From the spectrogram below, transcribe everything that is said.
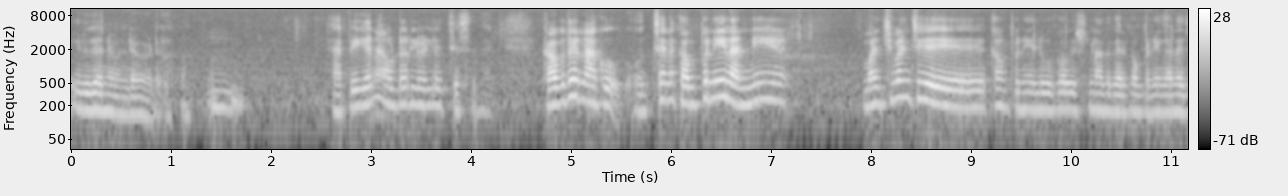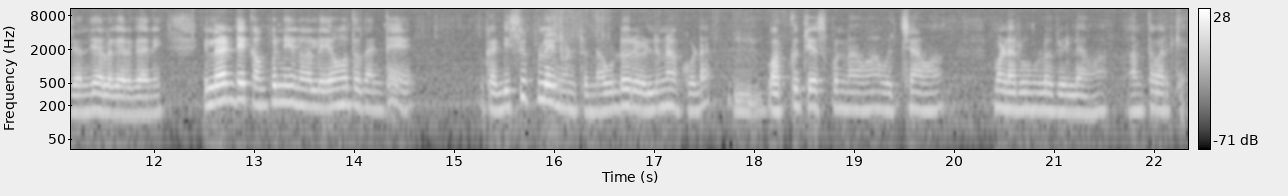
ఇదిగానే ఉండేవాడు. హ్యాపీగానే అవుట్డోర్లో వెళ్ళి వచ్చేసింది. కాకపోతే నాకు వచ్చిన కంపెనీలు అన్నీ మంచి మంచి కంపెనీలు ఒక విశ్వనాథ్ గారి కంపెనీ కానీ జంధ్యాల గారు కానీ ఇలాంటి కంపెనీల వల్ల ఏమవుతుందంటే ఒక డిసిప్లిన్ ఉంటుంది. అవుట్డోర్ వెళ్ళినా కూడా వర్క్ చేసుకున్నామా వచ్చామా మళ్ళీ రూమ్లోకి వెళ్ళామా అంతవరకే.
